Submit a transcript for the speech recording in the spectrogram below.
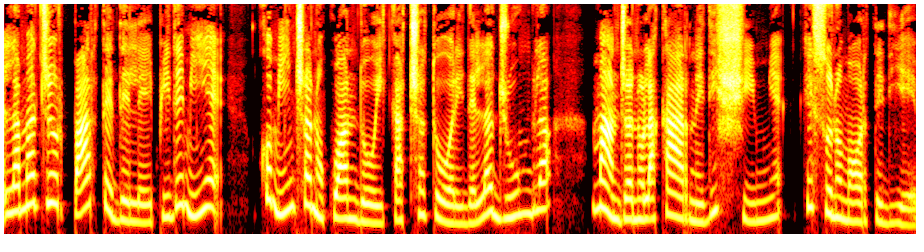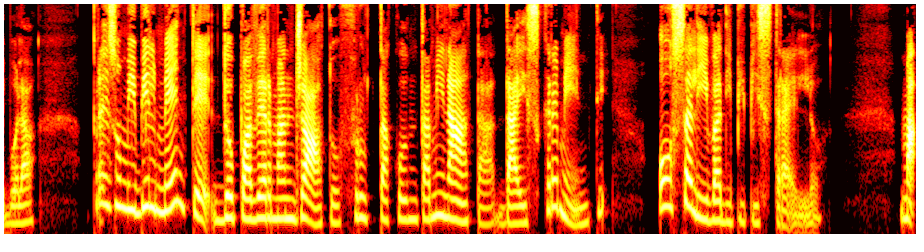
La maggior parte delle epidemie cominciano quando i cacciatori della giungla mangiano la carne di scimmie che sono morte di Ebola presumibilmente dopo aver mangiato frutta contaminata da escrementi o saliva di pipistrello. Ma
